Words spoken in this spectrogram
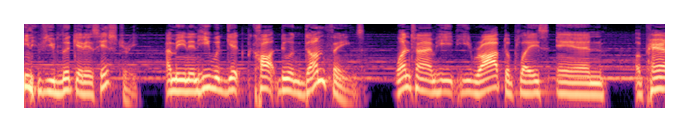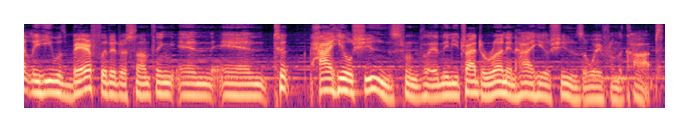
mean, if you look at his history, I mean, and he would get caught doing dumb things. One time he, he robbed a place and apparently he was barefooted or something and and took high heel shoes from the place. And then he tried to run in high heel shoes away from the cops.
